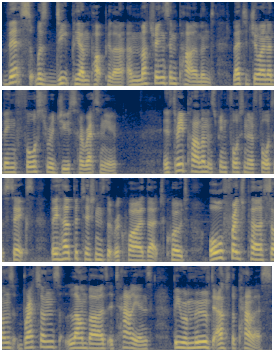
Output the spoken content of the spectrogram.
this was deeply unpopular, and mutterings in Parliament led to Joanna being forced to reduce her retinue. In three parliaments between 1404 to 6, they heard petitions that required that, quote, all French persons, Bretons, Lombards, Italians, be removed out of the palace.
